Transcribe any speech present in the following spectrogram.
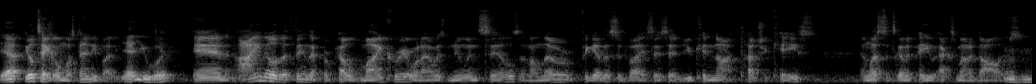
Yeah. You'll take almost anybody. Yeah, you would. And I know the thing that propelled my career when I was new in sales, and I'll never forget this advice. I said, you cannot touch a case unless it's going to pay you X amount of dollars. Mm-hmm.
